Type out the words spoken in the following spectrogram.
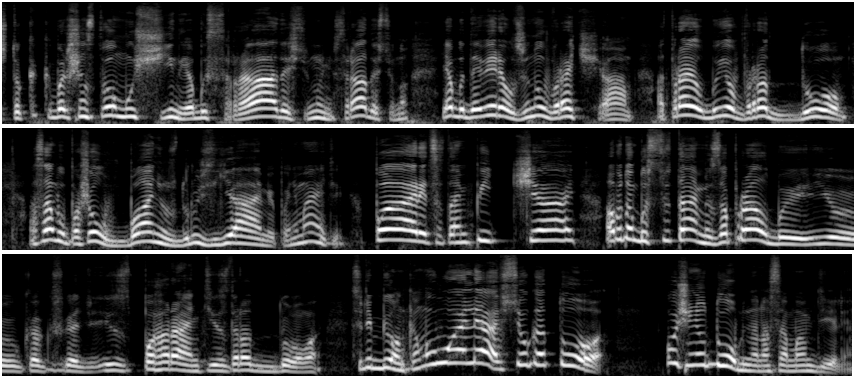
что, как и большинство мужчин, я бы с радостью, ну не с радостью, но я бы доверил жену врачам, отправил бы ее в роддом, а сам бы пошел в баню с друзьями, понимаете? Париться там, пить чай, а потом бы с цветами забрал бы ее, как сказать, из, по гарантии из роддома с ребенком, и вуаля, все готово. Очень удобно на самом деле.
